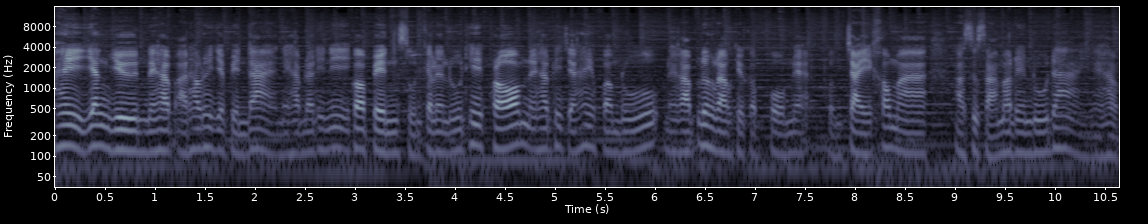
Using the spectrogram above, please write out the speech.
ให้ยั่งยืนนะครับอาเท่าที่จะเป็นได้นะครับ แล้วที่นี่ก็เป็นศูนย์การเรียนรู้ที่พร้อมนะครับ ที่จะให้ความรู้นะครับ เรื่องราวเกี่ยวกับโคมเนี่ยสนใจเข้ามาศึกษามาเรียนรู้ได้นะครับ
